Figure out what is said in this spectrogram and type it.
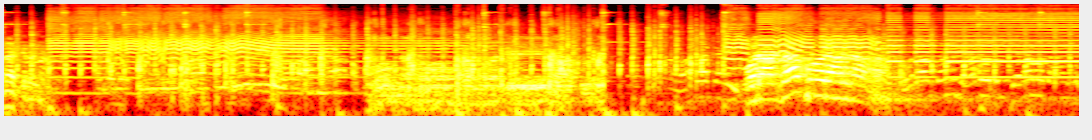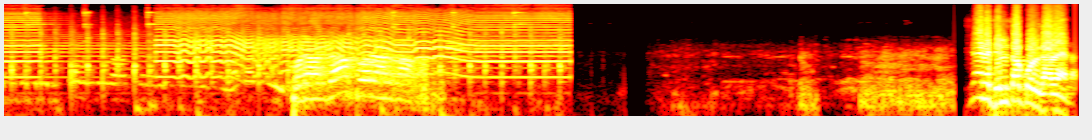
అనాకరణ పోరాడదా పోరాడదా. పోరాడదా పోరాడదా? ఆయన తెలివి తక్కువ కాదు ఆయన.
